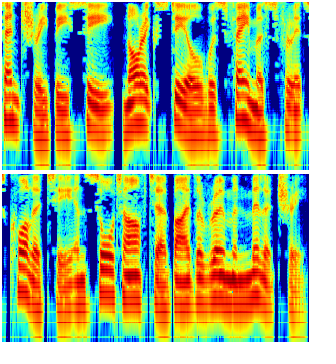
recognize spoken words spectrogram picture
century BC, Noric steel was famous for its quality and sought after by the Roman military.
